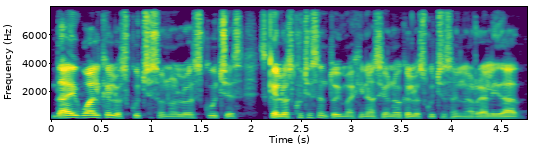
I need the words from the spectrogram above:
da igual que lo escuches o no lo escuches, es que lo escuches en tu imaginación o que lo escuches en la realidad.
